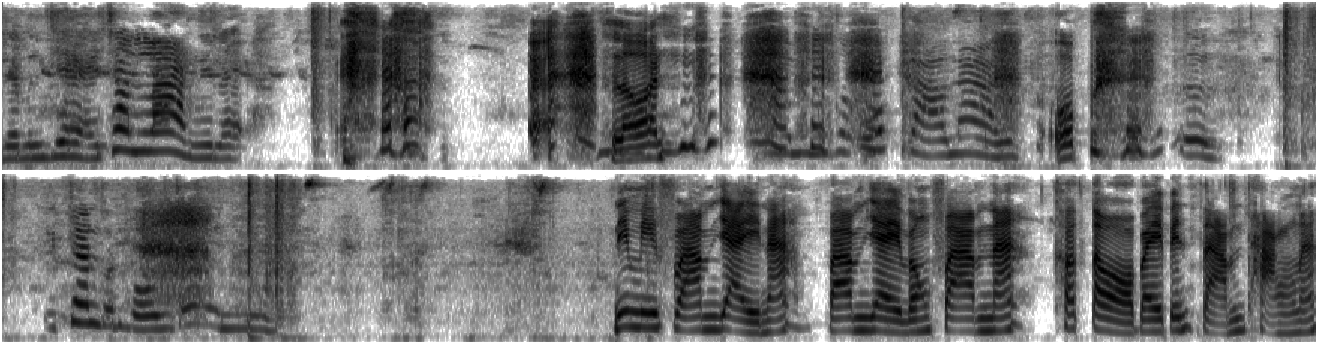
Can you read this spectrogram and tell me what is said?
เลยมันแย่ชั้นล่างนี่แหละ ร้อน มันก็อบกาวหน้าเลยอบ เอออีก ชั้นบนบนก็มีนี่มีฟาร์มใหญ่นะฟาร์มใหญ่บางฟาร์มนะเขาต่อไปเป็นสามถังนะ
